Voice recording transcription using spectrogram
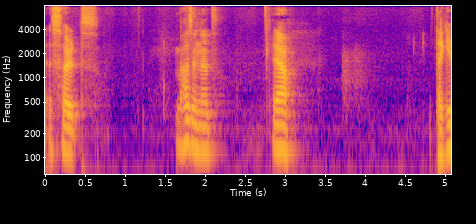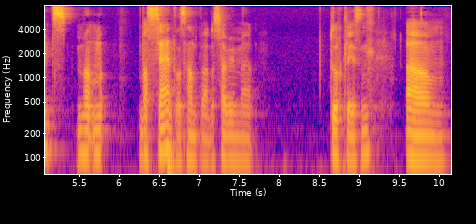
Ist halt, weiß ich nicht. Ja. Da gibt's, was sehr interessant war, das habe ich mir durchgelesen. Ähm,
